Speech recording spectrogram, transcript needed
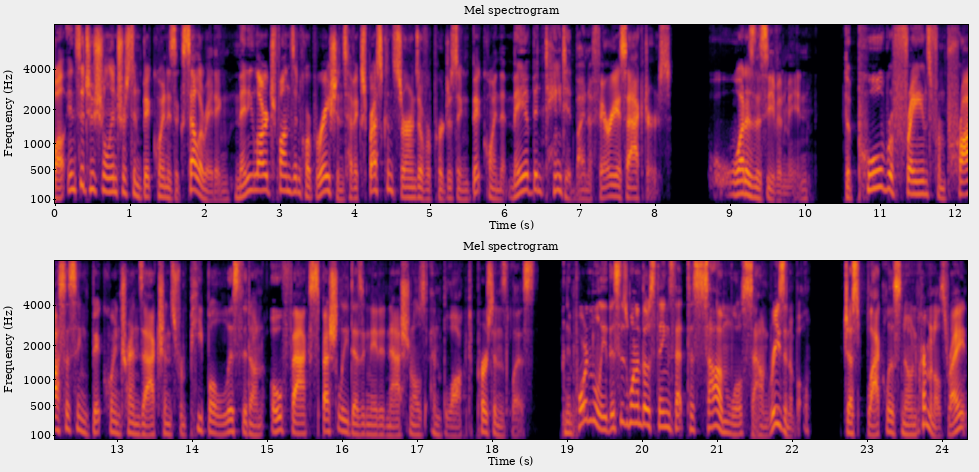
while institutional interest in Bitcoin is accelerating, many large funds and corporations have expressed concerns over purchasing Bitcoin that may have been tainted by nefarious actors. What does this even mean? The pool refrains from processing Bitcoin transactions from people listed on OFAC's specially designated nationals and blocked persons lists. And importantly, this is one of those things that to some will sound reasonable. Just blacklist known criminals, right?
